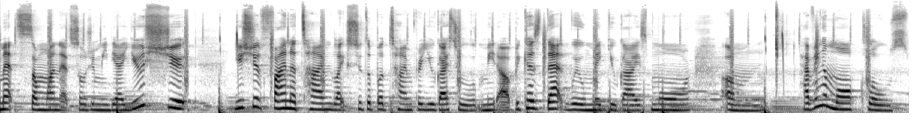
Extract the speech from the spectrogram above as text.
met someone at social media you should you should find a time like suitable time for you guys to meet up because that will make you guys more um having a more close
